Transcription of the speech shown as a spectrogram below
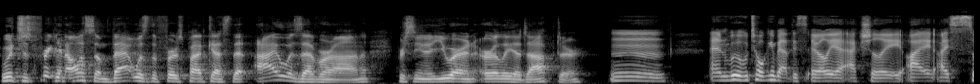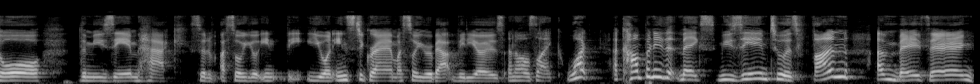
Which is freaking awesome. That was the first podcast that I was ever on. Christina, you are an early adopter. Mm. And we were talking about this earlier, actually. I, I saw the museum hack sort of, I saw your in, the, you on Instagram. I saw your about videos and I was like, what? A company that makes museum tours fun? Amazing.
